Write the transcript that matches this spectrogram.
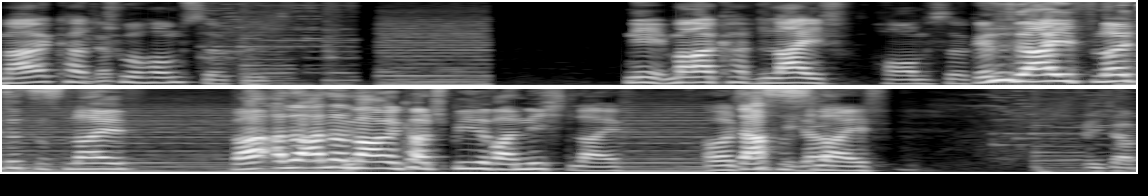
Mario Kart Tour Home Circuit. Nee, Mario Kart Live Home Circuit. Live, Leute, das ist live. War, alle anderen Mario Kart Spiele waren nicht live. Aber das ist Ich hab- live. Ich hab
